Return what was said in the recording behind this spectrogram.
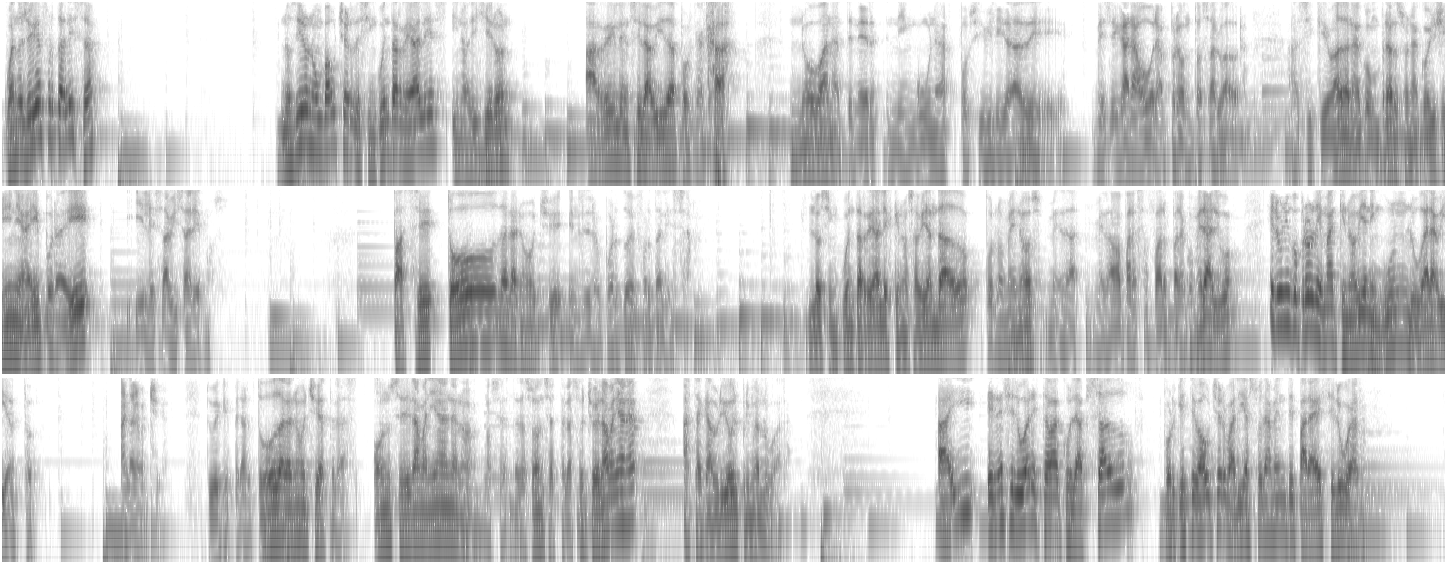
Cuando llegué a Fortaleza, nos dieron un voucher de 50 reales y nos dijeron, arréglense la vida porque acá no van a tener ninguna posibilidad de, llegar ahora pronto a Salvador. Así que vayan a comprarse una collina ahí por ahí y les avisaremos. Pasé toda la noche en el aeropuerto de Fortaleza los 50 reales que nos habían dado, por lo menos me, me daba para zafar para comer algo. El único problema es que no había ningún lugar abierto a la noche. Tuve que esperar toda la noche hasta las 11 de la mañana, no, no sé, hasta las 11, hasta las 8 de la mañana, hasta que abrió el primer lugar. Ahí en ese lugar estaba colapsado porque este voucher valía solamente para ese lugar.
